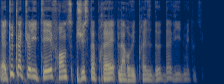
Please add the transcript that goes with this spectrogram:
euh, toute l'actualité. France, juste après la revue de presse de David. Mais tout de suite...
